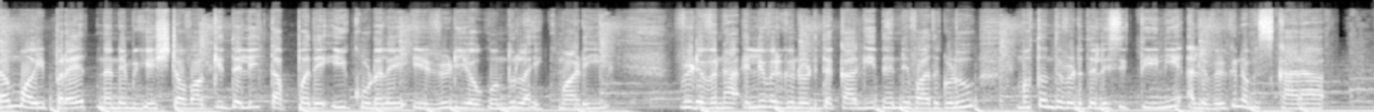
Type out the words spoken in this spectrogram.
ನಮ್ಮ ಈ ಪ್ರಯತ್ನ ನಿಮಗೆ ಇಷ್ಟವಾಗಿದ್ದಲ್ಲಿ ತಪ್ಪದೆ ಈ ಕೂಡಲೇ ಈ ವಿಡಿಯೋಗೊಂದು ಲೈಕ್ ಮಾಡಿ. ವಿಡಿಯೋವನ್ನು ಇಲ್ಲಿವರೆಗೂ ನೋಡಿದ್ದಕ್ಕಾಗಿ ಧನ್ಯವಾದಗಳು. ಮತ್ತೊಂದು ವಿಡಿಯೋದಲ್ಲಿ ಸಿಗ್ತೀನಿ. ಅಲ್ಲಿವರೆಗೂ ನಮಸ್ಕಾರ. out.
